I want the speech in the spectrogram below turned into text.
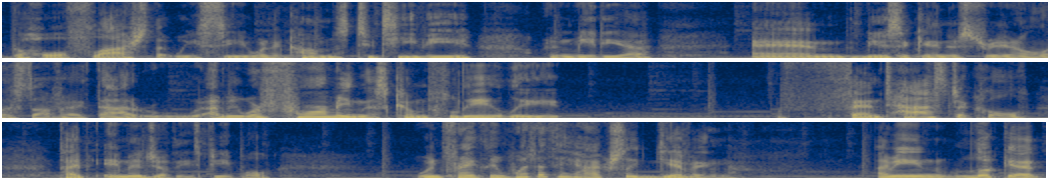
the whole flash that we see when it comes to TV and media and music industry and all this stuff like that. I mean, we're forming this completely fantastical type image of these people when frankly, what are they actually giving? I mean, look at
